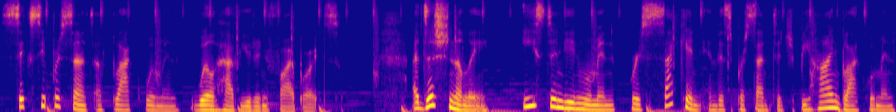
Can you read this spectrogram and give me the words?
60% of Black women will have uterine fibroids. Additionally, East Indian women were second in this percentage behind Black women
